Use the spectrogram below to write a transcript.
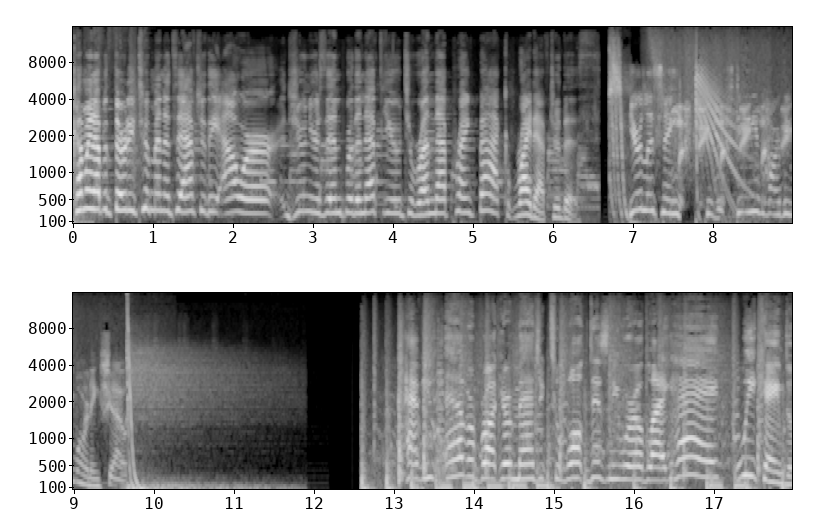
Coming up in 32 minutes after the hour, Junior's in for the nephew to run that prank back right after this. You're listening to the Steve Harvey Morning Show. Have you ever brought your magic to Walt Disney World like, hey, we came to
